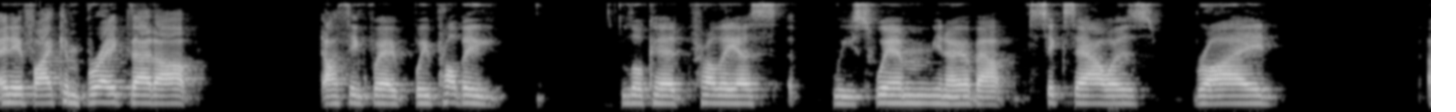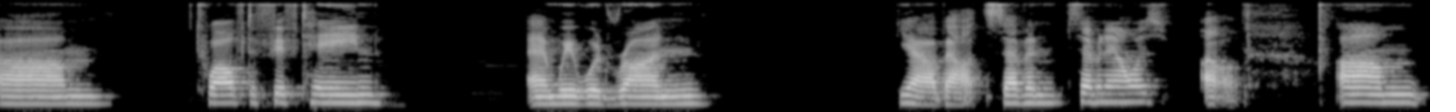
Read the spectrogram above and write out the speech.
and if I can break that up, I think we we probably look at probably us we swim, you know, about six hours, ride um, 12 to 15, and we would run, yeah, about seven seven hours. Uh, um,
